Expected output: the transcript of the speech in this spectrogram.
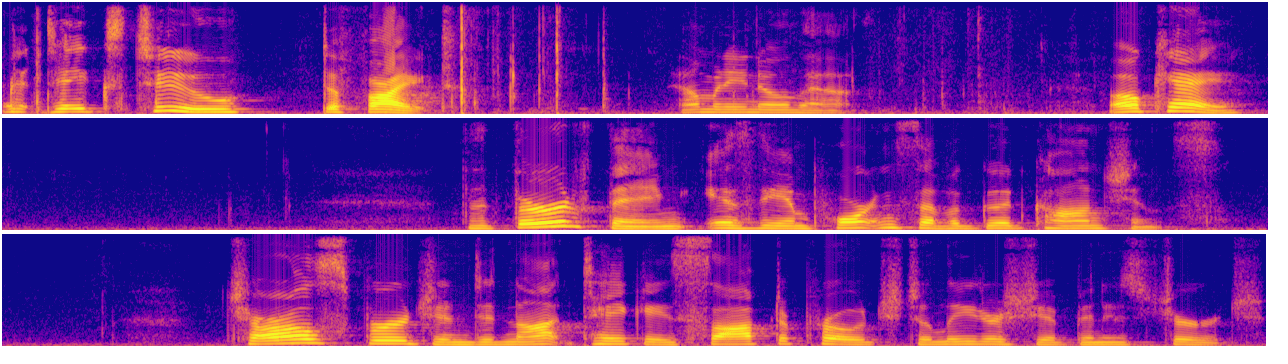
It takes two to fight. How many know that? Okay. The third thing is the importance of a good conscience. Charles Spurgeon did not take a soft approach to leadership in his church.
